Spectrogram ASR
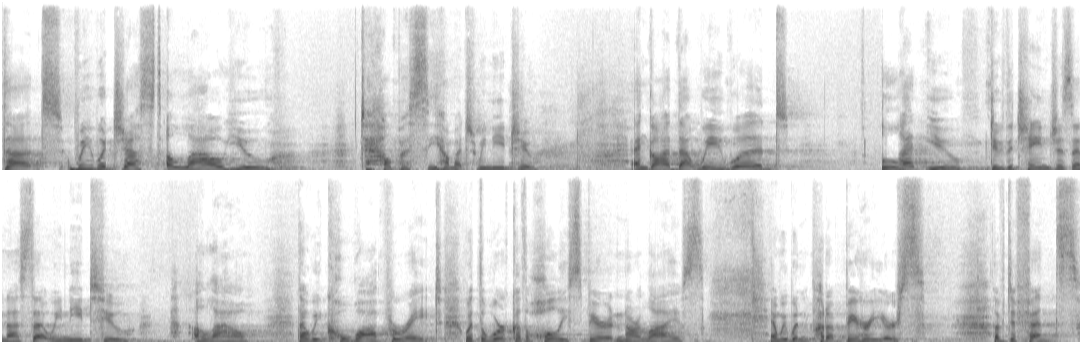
that we would just allow you to help us see how much we need you. And God, that we would let you do the changes in us that we need to allow, that we cooperate with the work of the Holy Spirit in our lives, and we wouldn't put up barriers of defense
